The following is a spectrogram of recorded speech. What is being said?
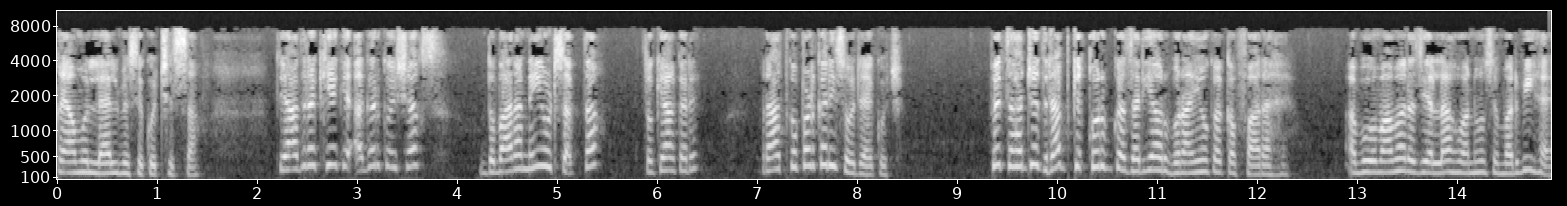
قیام اللیل میں سے کچھ حصہ۔ تو یاد رکھیے کہ اگر کوئی شخص دوبارہ نہیں اٹھ سکتا، تو کیا کرے؟ رات کو پڑھ کر ہی سو جائے کچھ۔ پھر تحجد رب کے قرب کا ذریعہ اور برائیوں کا کفارہ ہے۔ ابو اماما رضی اللہ عنہ سے مربی ہے۔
